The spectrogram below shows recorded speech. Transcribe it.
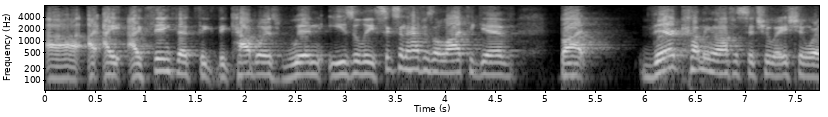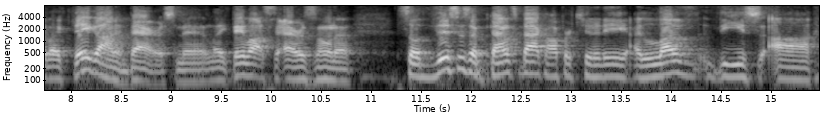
uh, I, I think that the, the Cowboys win easily. Six and a half is a lot to give, but they're coming off a situation where like they got embarrassed, man. Like they lost to Arizona. So this is a bounce back opportunity. I love these uh,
